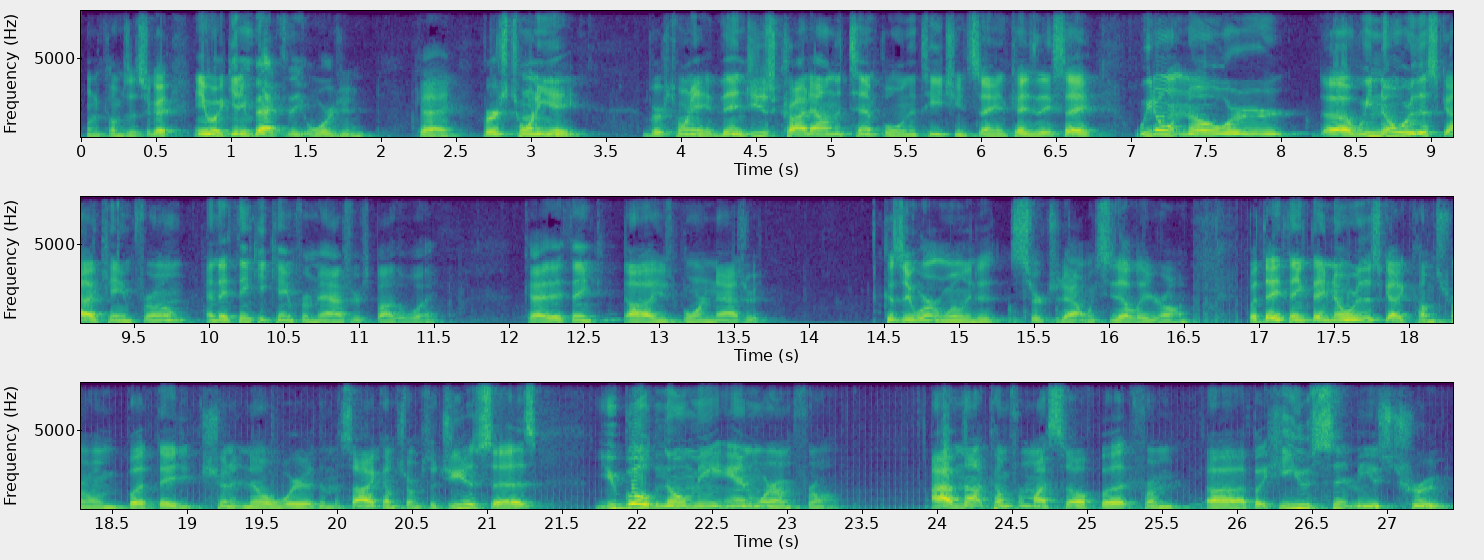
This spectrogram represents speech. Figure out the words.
when it comes to this? Okay, anyway, getting back to the origin, okay? Verse 28. Verse 28. Then Jesus cried out in the temple in the teaching, saying, because they say, we don't know where, uh, we know where this guy came from, and they think he came from Nazareth, by the way. Okay, they think uh, he was born in Nazareth because they weren't willing to search it out. And we see that later on. But they think they know where this guy comes from, but they shouldn't know where the Messiah comes from. So Jesus says, "You both know me and where I'm from. I have not come from myself, but from uh, but he who sent me is true,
